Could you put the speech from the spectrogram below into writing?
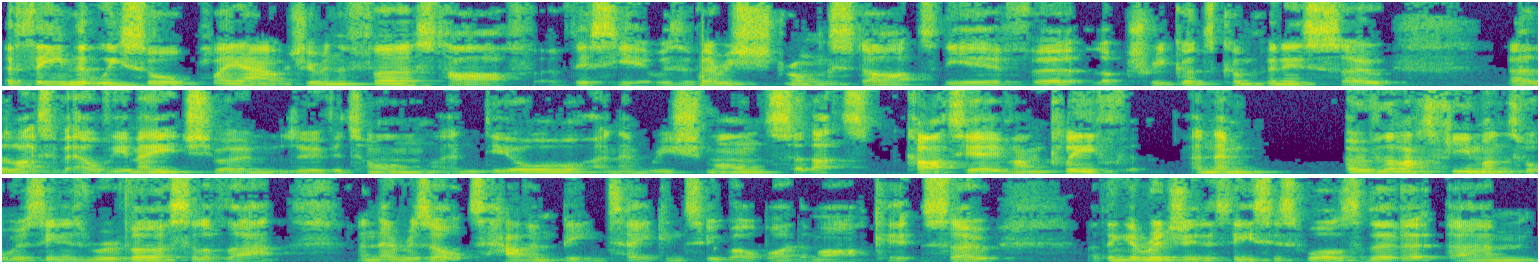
a theme that we saw play out during the first half of this year was a very strong start to the year for luxury goods companies. So uh, the likes of LVMH, who own Louis Vuitton and Dior, and then Richemont. So that's Cartier, Van Cleef. And then over the last few months, what we've seen is a reversal of that, and their results haven't been taken too well by the market. So I think originally the thesis was that um,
